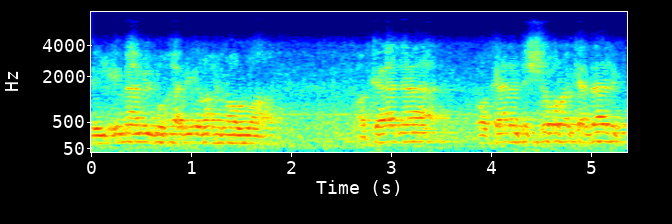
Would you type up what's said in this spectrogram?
للإمام البخاري رحمه الله وكان وكانت الشهرة كذلك.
